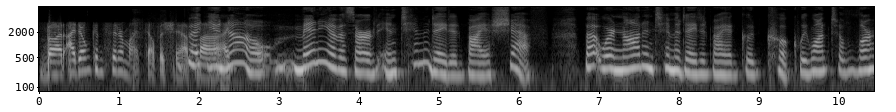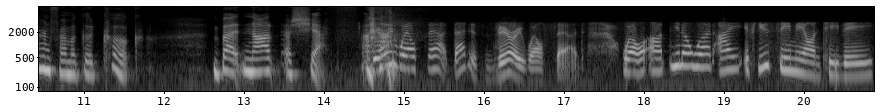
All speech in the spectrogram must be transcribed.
But I don't consider myself a chef. But uh, you I- know, many of us are intimidated by a chef, but we're not intimidated by a good cook. We want to learn from a good cook, but not a chef. very well said. That is very well said. Well, uh, you know what? I if you see me on TV,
